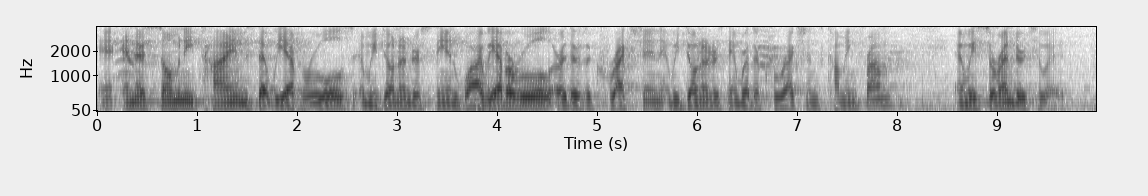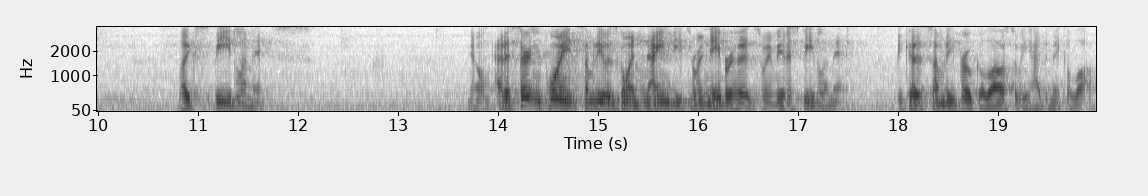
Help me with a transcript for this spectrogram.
And, and there's so many times that we have rules and we don't understand why we have a rule, or there's a correction and we don't understand where the correction's coming from. and we surrender to it, like speed limits. You know, at a certain point, somebody was going 90 through a neighborhood, so we made a speed limit because somebody broke a law, so we had to make a law.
